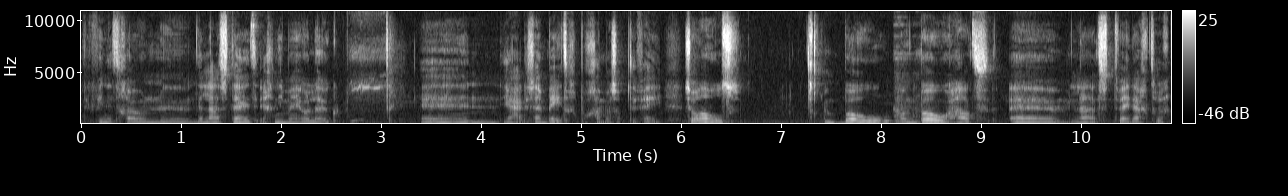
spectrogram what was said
Ik vind het gewoon eh, de laatste tijd echt niet meer heel leuk. En ja, er zijn betere programma's op tv. Zoals Bo, want Bo had uh, laatst twee dagen terug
